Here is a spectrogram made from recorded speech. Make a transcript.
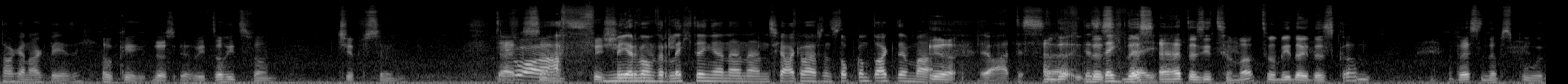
dag en nacht bezig. oké. Dus je weet toch iets van chips en tags en phishing. Meer van verlichting en, en, schakelaars en stopcontacten, maar ja, Ja. het is, En eh, het is dus, dichtbij. dus hij heeft dus iets gemaakt waarmee dat je dus kan vissen op sporen.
